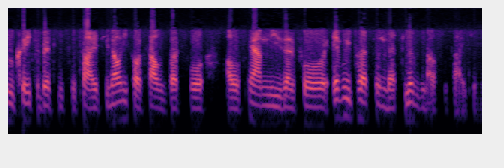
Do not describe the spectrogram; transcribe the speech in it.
to create a better society, not only for ourselves, but for our families and for every person that lives in our society.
